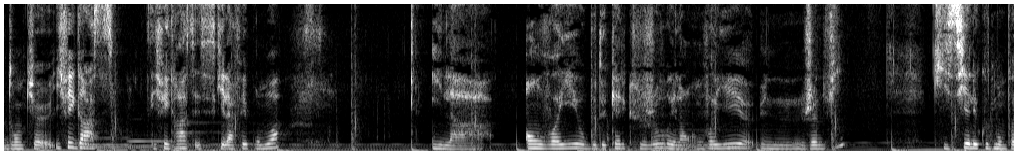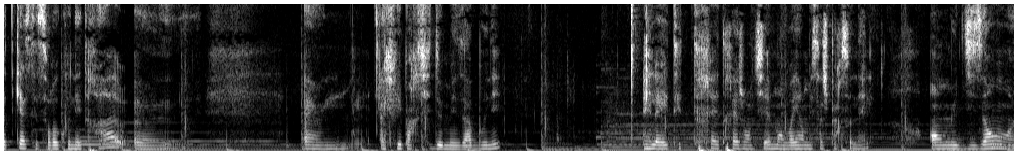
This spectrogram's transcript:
Donc euh, il fait grâce. Il fait grâce et c'est ce qu'il a fait pour moi. Il a envoyé au bout de quelques jours, il a envoyé une jeune fille qui, si elle écoute mon podcast, elle se reconnaîtra. Euh, euh, elle fait partie de mes abonnés. Elle a été très très gentille. Elle m'a envoyé un message personnel en me disant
